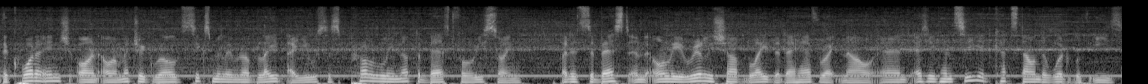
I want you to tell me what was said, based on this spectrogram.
The quarter inch or in our metric world 6mm blade I use is probably not the best for resawing, but it's the best and only really sharp blade that I have right now and as you can see it cuts down the wood with ease.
